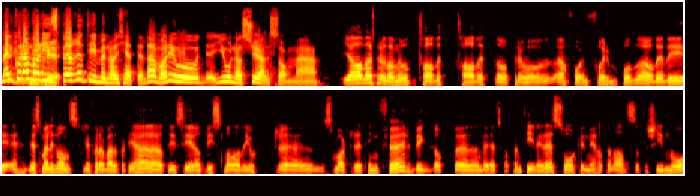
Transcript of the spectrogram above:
Men hvordan var det i spørretimen da, Kjetil? Der var det jo Jonas sjøl som uh... Ja, der prøvde han jo å ta, det, ta dette og prøve å ja, få en form på det. og det, de, det, som er litt vanskelig for Arbeiderpartiet her, er at de sier at hvis man hadde gjort uh, smartere ting før, bygd opp uh, denne beredskapen tidligere, så kunne vi hatt en annen strategi nå.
